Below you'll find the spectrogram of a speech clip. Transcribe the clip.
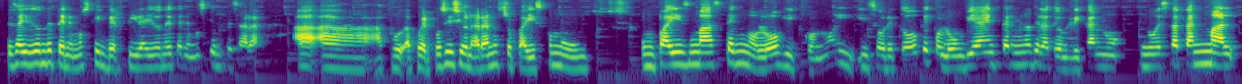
Entonces ahí es donde tenemos que invertir, ahí es donde tenemos que empezar a, a, poder posicionar a nuestro país como un, un país más tecnológico, ¿no? Y, y, sobre todo que Colombia en términos de Latinoamérica no, no está tan mal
